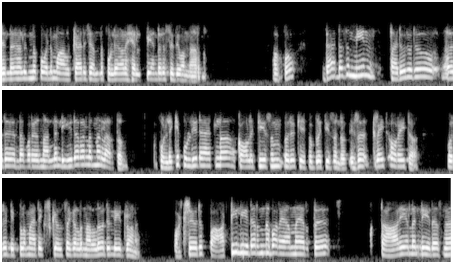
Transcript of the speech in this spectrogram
ജില്ലകളിൽ നിന്ന് പോലും ആൾക്കാർ ചെന്ന് പുള്ളികളെ ഹെൽപ്പ് ചെയ്യേണ്ട ഒരു സ്ഥിതി വന്നായിരുന്നു. അപ്പോ ദാറ്റ് ഡസൻ മീൻ തരൂർ ഒരു ഒരു എന്താ പറയുക നല്ല ലീഡർ അല്ലെന്നല്ല അർത്ഥം. പുള്ളിക്ക് പുള്ളിയുടെ ആയിട്ടുള്ള ക്വാളിറ്റീസും ഒരു കേപ്പബിലിറ്റീസ് ഉണ്ട്. ഇസ് എ ഗ്രേറ്റ് ഒറേറ്റർ ഒരു ഡിപ്ലോമാറ്റിക് സ്കിൽസ് ഒക്കെ ഉള്ള നല്ലൊരു ലീഡറാണ് പക്ഷെ ഒരു പാർട്ടി ലീഡർ എന്ന് പറയാൻ നേരത്ത് താഴെയുള്ള ലീഡേഴ്സിന്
